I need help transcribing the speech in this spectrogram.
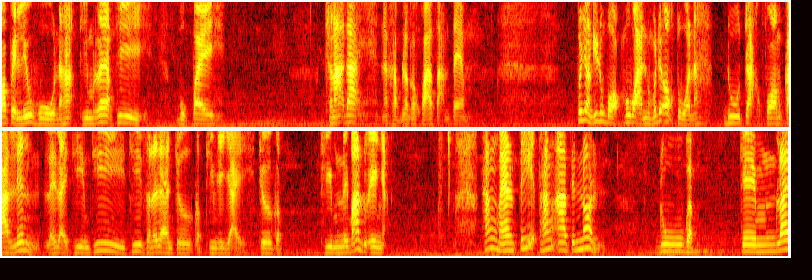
็เป็นลิเวอร์พูลนะฮะทีมแรกที่บุกไปชนะได้นะครับ แล้วก็คว้าสามแต้ม ก็อย่างที่หนูบอกเมื่อวานหนูไม่ได้ออกตัวนะ ดูจากฟอร์มการเล่นหลาย ๆ ทีมที่ที่ซันเดอร์แลนด์เจอกับทีมใหญ่ ๆ เจอกับทีมในบ้านตัวเองเนี่ยทั้งแมนตี้ทั้งอาร์เซนอลดูแบบเกมไล่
